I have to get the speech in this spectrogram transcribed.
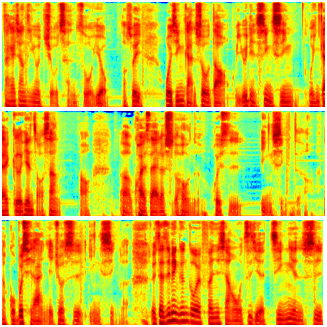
大概将近有九成左右，所以我已经感受到有点信心，我应该隔天早上。好，呃，快筛的时候呢，会是隐形的。那果不其然，也就是隐形了。所以在这边跟各位分享我自己的经验是，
